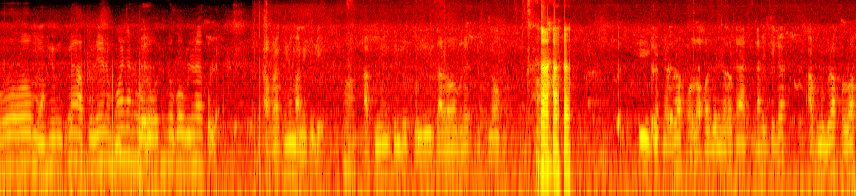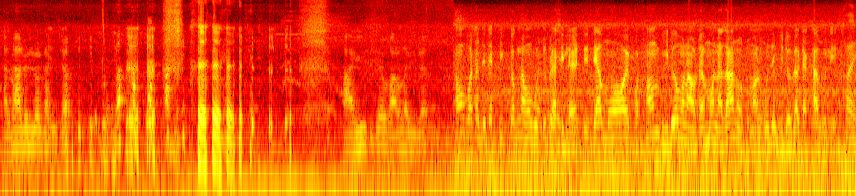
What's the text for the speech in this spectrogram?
অ' মহিম খুৰা আপুনি নহয় জানো ৰঘুপতি নব বুলি নাই ক'লে আপোনাক কিন্তু মানিছোঁ দেই আপুনি কিন্তু কলিকালৰ বোলে কৃষ্ণ হয় কি কৃষ্ণ বোলে ষোল্ল সজনীৰ লগত আহিছিলে আপুনি বোলে ষোল্ল হাজাৰজনীৰ লগত আহিছে আহিছিলে ভাল লাগিলে। প্ৰথম অৱস্থাত যেতিয়া টিকটক নামৰ বস্তুটো আছিলে তেতিয়া মই প্ৰথম ভিডিঅ' বনাওঁতে মই নাজানো তোমালোকৰ যে ভিডিঅ'বিলাক দেখা বুলি। হয়।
